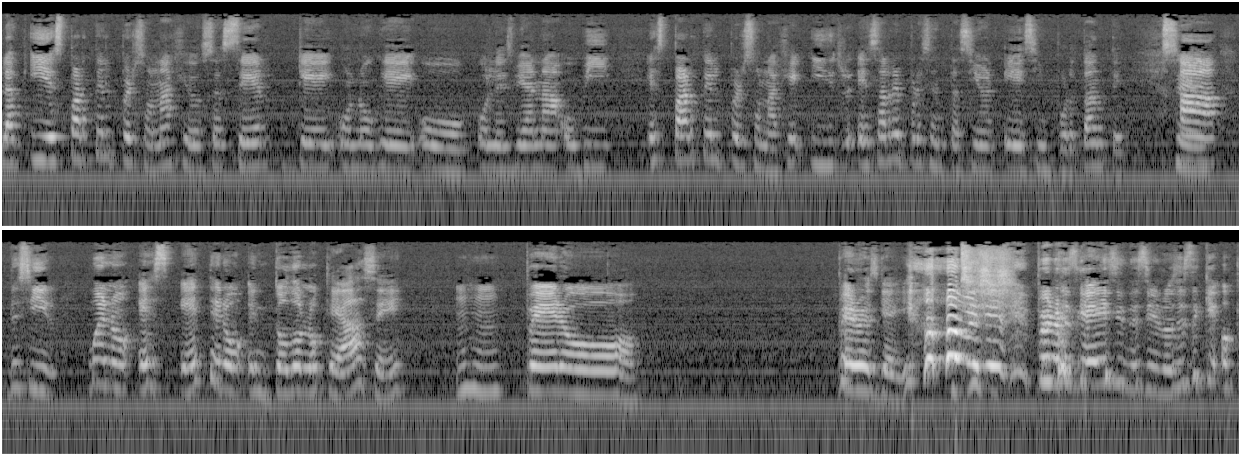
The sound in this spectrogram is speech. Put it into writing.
La, y es parte del personaje, o sea, ser gay o no gay o, o lesbiana o bi es parte del personaje y esa representación es importante. Sí. A decir, bueno, es hetero en todo lo que hace, pero pero es gay pero es gay sin decirlo es de que ok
